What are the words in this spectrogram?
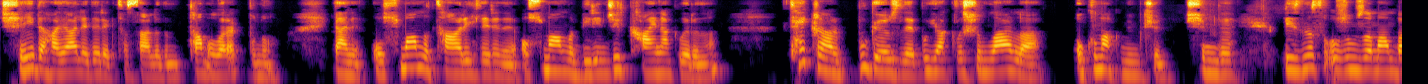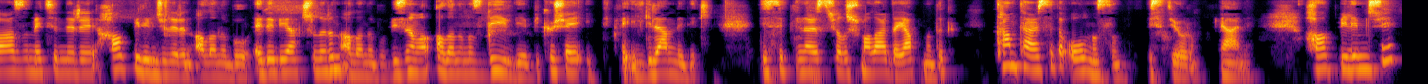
şeyi de hayal ederek tasarladım tam olarak bunu. Yani Osmanlı tarihlerini, Osmanlı birincil kaynaklarını tekrar bu gözle, bu yaklaşımlarla okumak mümkün. Şimdi biz nasıl uzun zaman bazı metinleri halk bilimcilerin alanı bu, edebiyatçıların alanı bu, bizim alanımız değil diye bir köşeye ittik ve ilgilenmedik. Disiplin arası çalışmalar da yapmadık. Tam tersi de olmasın istiyorum yani. Halk bilimci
